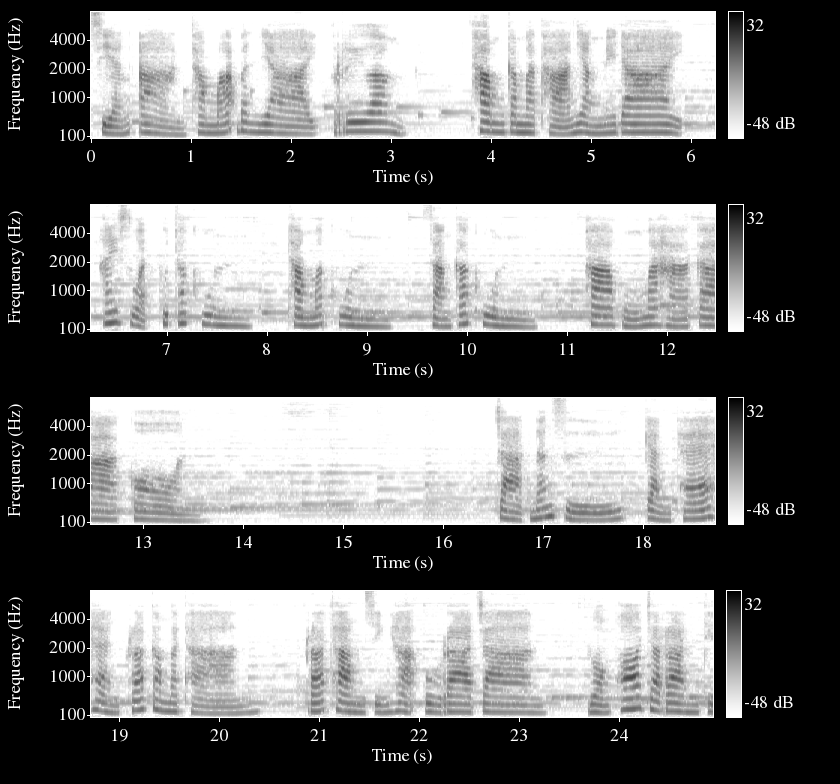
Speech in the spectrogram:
เสียงอ่านธรรมบรรยายเรื่องทำกรรมฐานอย่างไม่ได้ ให้สวดพุทธคุณ ธรรมคุณ สังฆคุณ พาหุงมหากาก่อน จากหนังสือ แก่นแท้แห่งพระกรรมฐาน พระธรรมสิงหปุราจารย์ หลวงพ่อจรันทิ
